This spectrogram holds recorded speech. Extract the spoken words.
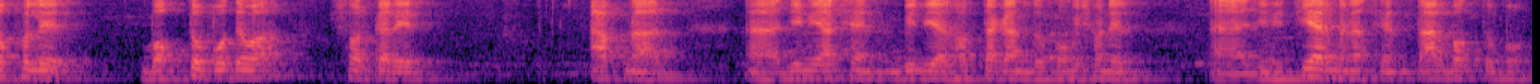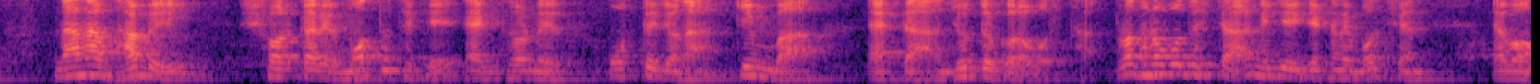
দখলের বক্তব্য দেওয়া, সরকারের আপনার যিনি আছেন, বিডিআর হত্যাকাণ্ড কমিশনের যিনি চেয়ারম্যান আছেন, তার বক্তব্য। নানাভাবেই সরকারের মধ্য থেকে এক ধরনের উত্তেজনা কিংবা একটা যুদ্ধকর অবস্থা। প্রধান উপদেষ্টা নিজেই যেখানে বলছেন এবং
